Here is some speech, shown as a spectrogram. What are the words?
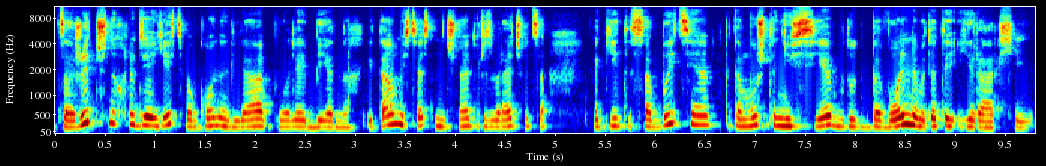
зажиточных людей, есть вагоны для более бедных. И там, естественно, начинают разворачиваться какие-то события, потому что не все будут довольны вот этой иерархией.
